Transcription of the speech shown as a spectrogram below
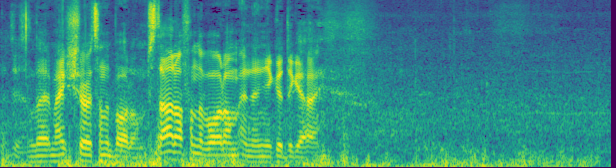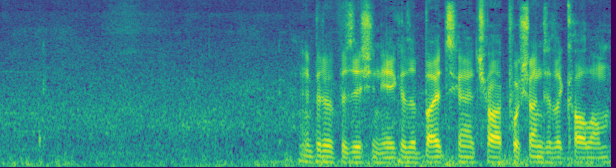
So just let make sure it's on the bottom. Start off on the bottom and then you're good to go. In a bit of a position here because the boat's going to try to push onto the column.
